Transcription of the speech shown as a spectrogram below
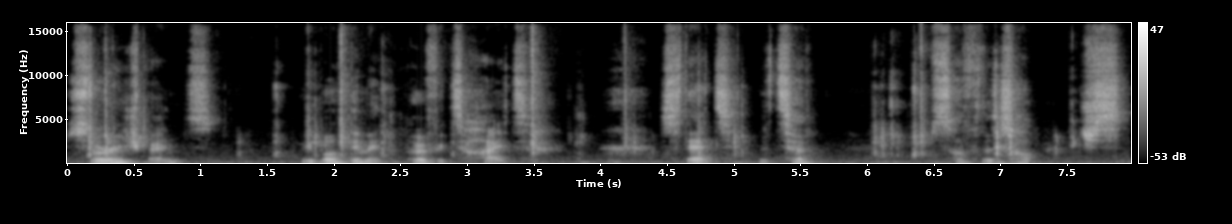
storage bins, we built them at the perfect height so that the tips of the top just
